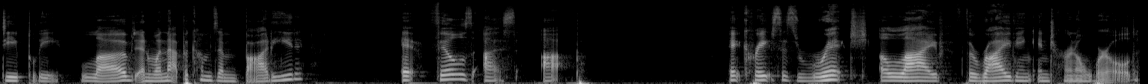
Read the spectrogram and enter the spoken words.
deeply loved and when that becomes embodied, it fills us up. It creates this rich, alive, thriving internal world,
